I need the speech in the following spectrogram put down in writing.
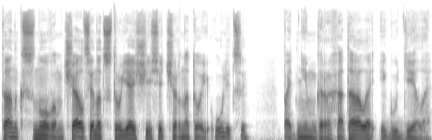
Танк снова мчался над струящейся чернотой улицы, под ним грохотало и гудело,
